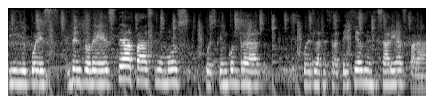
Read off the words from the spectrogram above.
Y pues dentro de esta paz tenemos pues que encontrar pues las estrategias necesarias para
